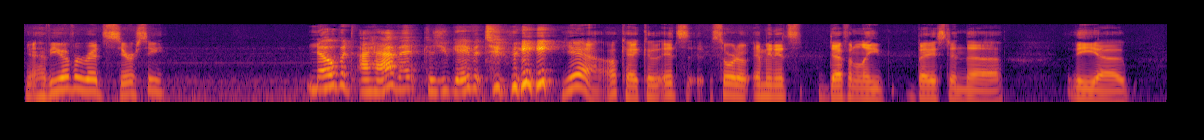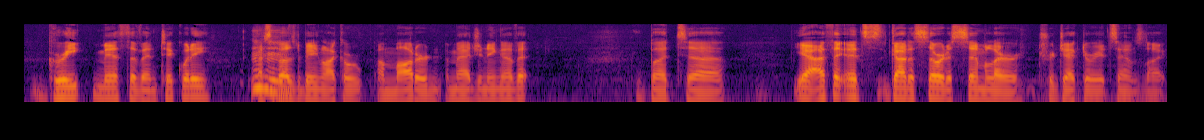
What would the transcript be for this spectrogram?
Yeah. Have you ever read Circe? No, but I have it because you gave it to me. Yeah. Okay. Because it's sort of. I mean, it's definitely based in the the uh, Greek myth of antiquity, Mm-hmm. as opposed to being like a, a modern imagining of it. But uh, yeah, I think it's got a sort of similar trajectory. It sounds like.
